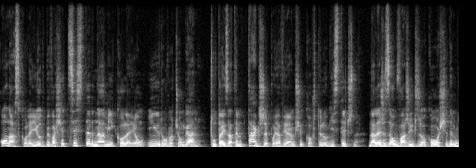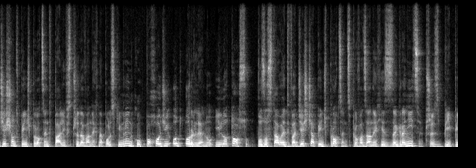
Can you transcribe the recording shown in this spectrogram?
Ona z kolei odbywa się cysternami, koleją i rurociągami. Tutaj zatem także pojawiają się koszty logistyczne. Należy zauważyć, że około 75% paliw sprzedawanych na polskim rynku pochodzi od Orlenu i Lotosu. Pozostałe 25% sprowadzanych jest z zagranicy przez BP,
